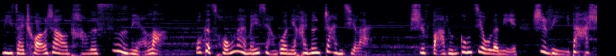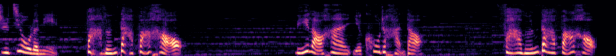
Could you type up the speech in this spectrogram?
你在床上躺了四年了，我可从来没想过你还能站起来。”是法轮功救了你，是李大师救了你，法轮大法好。李老汉也哭着喊道：“法轮大法好，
